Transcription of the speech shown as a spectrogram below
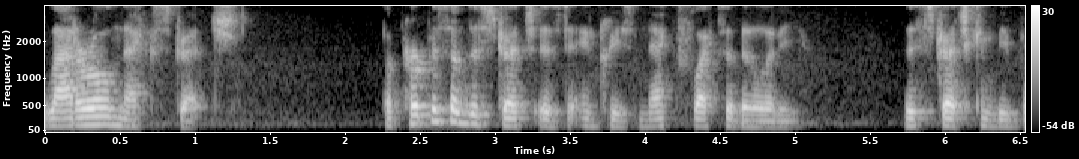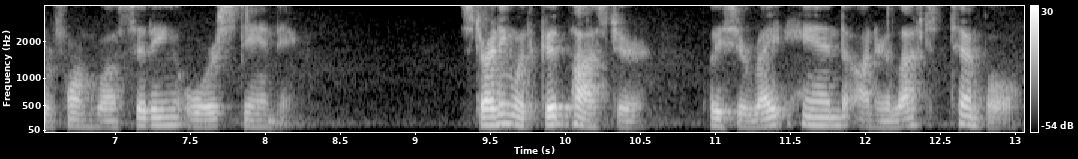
Lateral neck stretch. The purpose of this stretch is to increase neck flexibility. This stretch can be performed while sitting or standing. Starting with good posture, place your right hand on your left temple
